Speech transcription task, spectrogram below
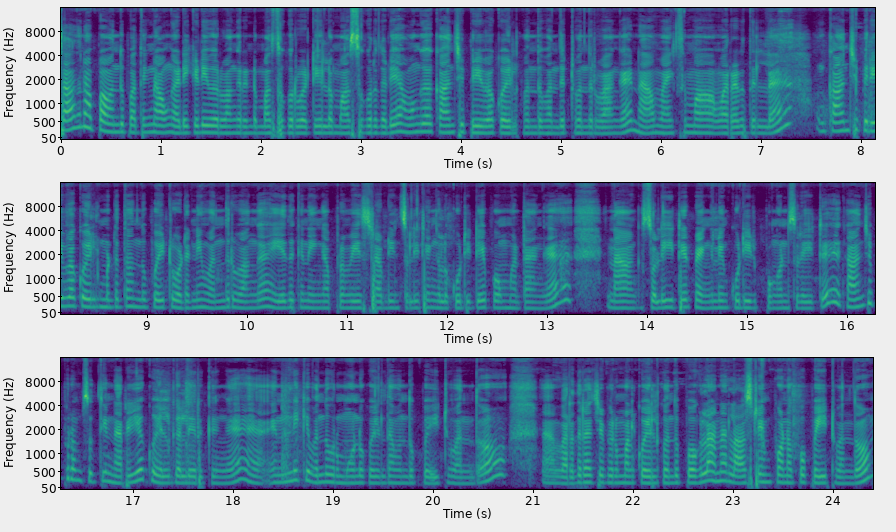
சாதனப்பா வந்து பார்த்திங்கன்னா அவங்க அடிக்கடி வருவாங்க. ரெண்டு மாதத்துக்கு ஒரு வாட்டி இல்லை மாதத்துக்கு ஒரு தடவை. அவங்க காஞ்சி பிரிவா கோயிலுக்கு வந்து வந்துட்டு வந்துடுவாங்க நான் மேக்ஸிமம் வர்றதில்ல. காஞ்சி பிரிவா கோயிலுக்கு மட்டும் தான் வந்து போயிட்டு உடனே வந்துடுவாங்க எதுக்கு நீங்கள் அப்புறம் வேஸ்ட் அப்படின்னு சொல்லிட்டு எங்களை கூட்டிகிட்டே போக மாட்டாங்க. நான் சொல்லிக்கிட்டே இருப்பேன் எங்களையும் கூட்டிகிட்டு போங்கன்னு சொல்லிட்டு. காஞ்சிபுரம் சுற்றி நிறைய கோயில்கள் இருக்குதுங்க இன்றைக்கி வந்து ஒரு மூணு கோயில் தான் வந்து போயிட்டு போயிட்டு வந்தோம். வரதராஜ பெருமாள் கோயிலுக்கு வந்து போகலாம் ஆனால் லாஸ்ட் டைம் போனப்போ போயிட்டு வந்தோம்.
